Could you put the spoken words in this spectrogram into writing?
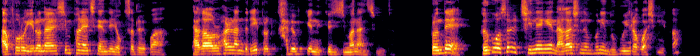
앞으로 일어날 심판에 진행된 역사들과 다가올 환란들이 그렇게 가볍게 느껴지지만 않습니다. 그런데 그것을 진행해 나가시는 분이 누구이라고 하십니까?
